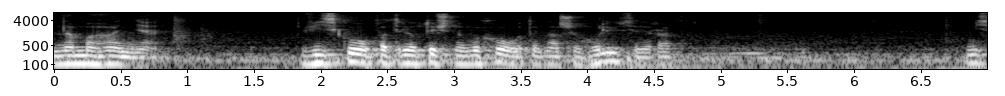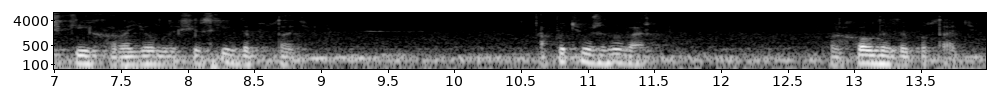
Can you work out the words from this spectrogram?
намагання військово-патріотично виховувати наших голів сільрад, міських, районних, сільських депутатів, а потім вже наверх, верховних депутатів.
